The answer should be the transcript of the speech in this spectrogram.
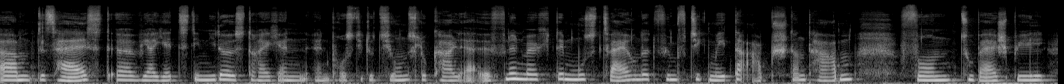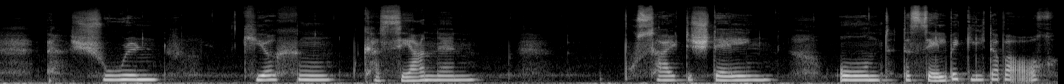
Ähm, das heißt, äh, wer jetzt in Niederösterreich ein, ein Prostitutionslokal eröffnen möchte, muss 250 Meter Abstand haben von zum Beispiel Schulen, Kirchen, Kasernen, Bushaltestellen. Und dasselbe gilt aber auch,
